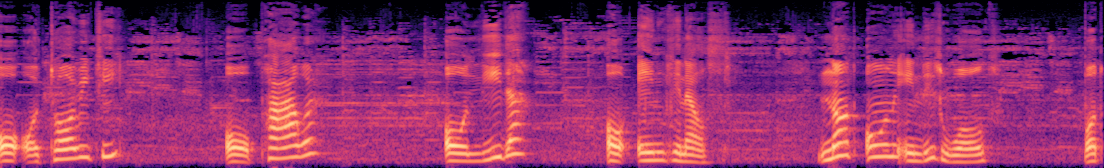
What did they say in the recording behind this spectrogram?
or authority or power or leader or anything else. Not only in this world, but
